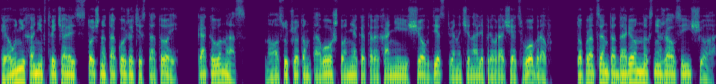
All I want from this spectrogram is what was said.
И у них они встречались с точно такой же частотой, как и у нас, но с учетом того, что некоторых они еще в детстве начинали превращать в огров, то процент одаренных снижался еще.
